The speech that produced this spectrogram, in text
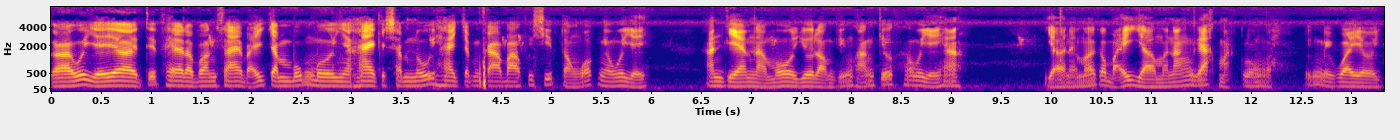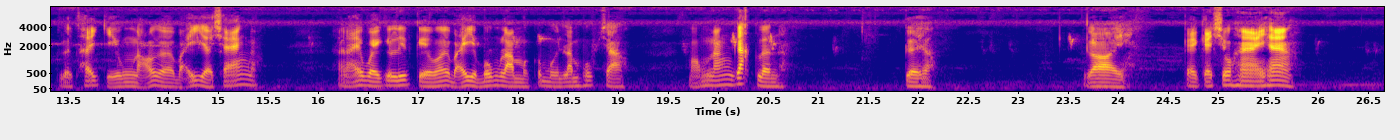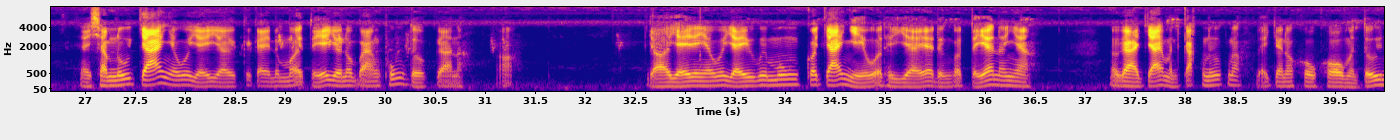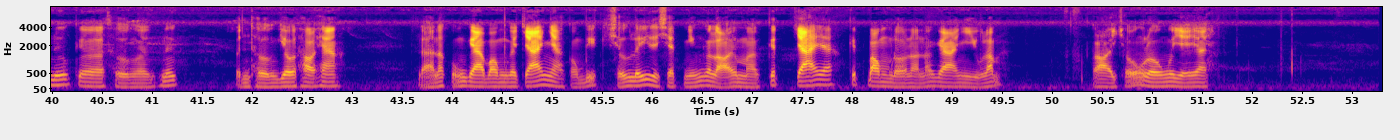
Rồi quý vị ơi, tiếp theo là bonsai 740 nha, hai cây sâm núi 200k bao phí ship toàn quốc nha quý vị. Anh chị em nào mua vui lòng chuyển khoản trước không quý vị ha. Giờ này mới có 7 giờ mà nắng gắt mặt luôn rồi. Đứng đây quay rồi là thấy chịu không nổi rồi 7 giờ sáng đó. Hồi nãy quay cái clip kêu mới 7 giờ 45 mà có 15 phút sau. Mỏng nắng gắt lên. Ghê không? Rồi, cây cây số 2 ha này sâm núi trái nha quý vị, giờ cái cây nó mới tỉa vô nó ban phúng tược ra nè. Đó. giờ vậy đi nha quý vị, quý muốn có trái nhiều thì về đừng có tỉa nữa nha. Nó ra trái mình cắt nước nó, để cho nó khô khô, mình tưới nước ờ, thường ờ, nước bình thường vô thôi ha. Là nó cũng ra bông ra trái nha, còn biết xử lý thì xịt những cái loại mà kích trái á, kích bông rồi là nó ra nhiều lắm. Rồi xuống luôn quý vị ơi.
